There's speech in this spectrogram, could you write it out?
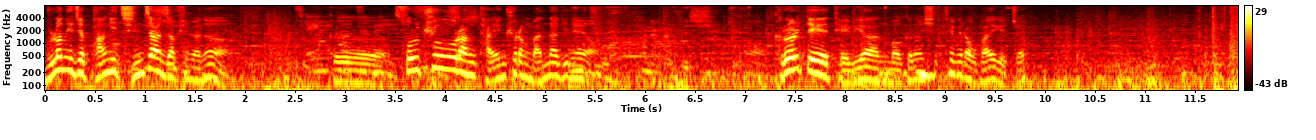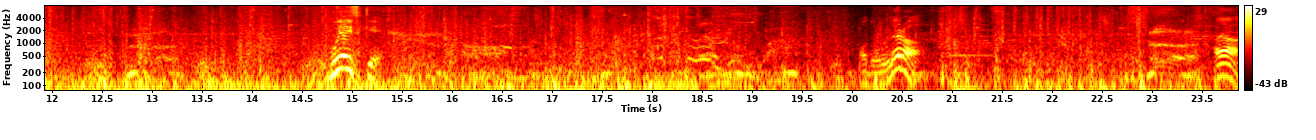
3, 2, 1. 물론 이제 방이 진짜 안 잡히면은 그 솔큐랑 다인큐랑 만나긴 해요. 어, 그럴 때에 대비한 뭐 그런 시스템이라고 봐야겠죠. 뭐야 이 새끼? 어 놀래라. 아야.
